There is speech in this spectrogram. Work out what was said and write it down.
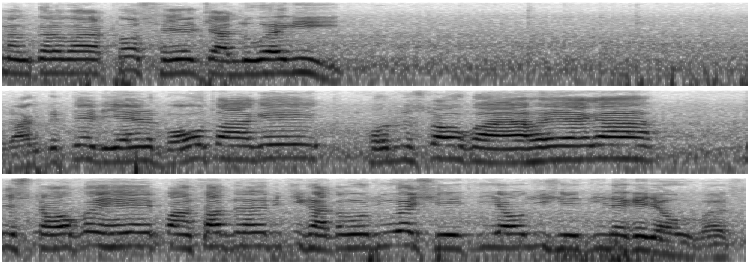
ਮੰਗਲਵਾਰ ਤੋਂ ਸੇਲ ਚਾਲੂ ਹੈਗੀ। ਰੰਗ ਤੇ ਡਿਜ਼ਾਈਨ ਬਹੁਤ ਆ ਗਏ ਫੁੱਲ ਸਟਾਕ ਆਇਆ ਹੋਇਆ ਹੈਗਾ ਤੇ ਸਟਾਕ ਇਹ 5-7 ਦਿਨਾਂ ਦੇ ਵਿੱਚ ਹੀ ਖਤਮ ਹੋ ਜਾਊਗਾ ਛੇਤੀ ਆਓ ਜੀ, ਛੇਤੀ ਲੈ ਕੇ ਜਾਓ ਬਸ।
